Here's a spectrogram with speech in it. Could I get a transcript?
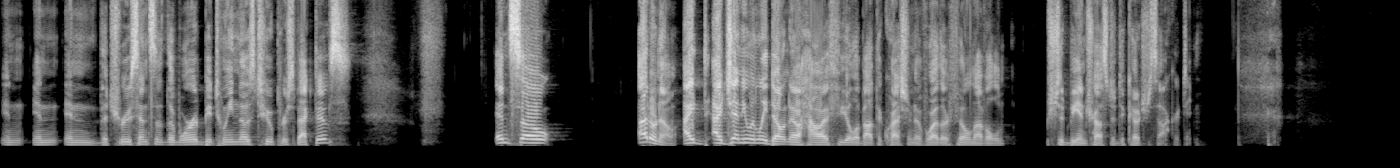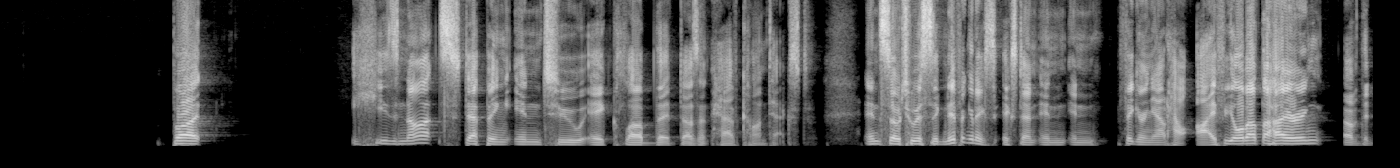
in in in the true sense of the word between those two perspectives. And so I don't know. I I genuinely don't know how I feel about the question of whether Phil Neville should be entrusted to coach a soccer team. But he's not stepping into a club that doesn't have context. And so, to a significant ex- extent, in in figuring out how I feel about the hiring of the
